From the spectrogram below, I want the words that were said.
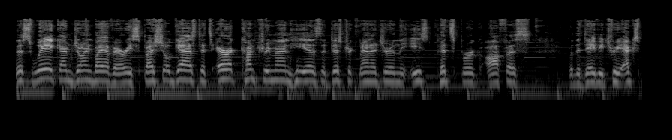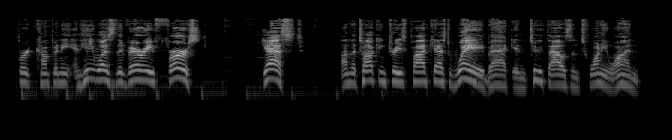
This week, I'm joined by a very special guest. It's Eric Countryman. He is the district manager in the East Pittsburgh office for the Davey Tree Expert Company, and he was the very first guest on the Talking Trees podcast way back in 2021.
